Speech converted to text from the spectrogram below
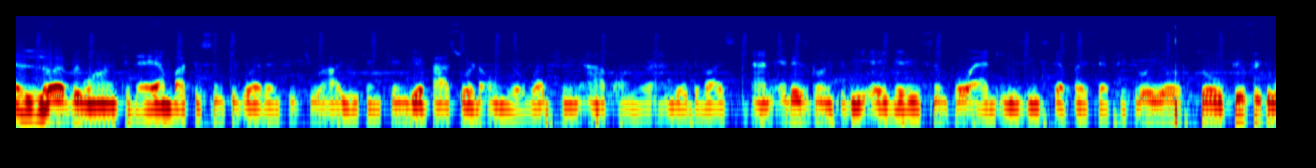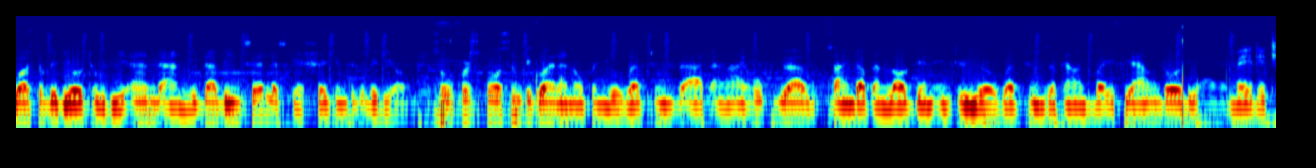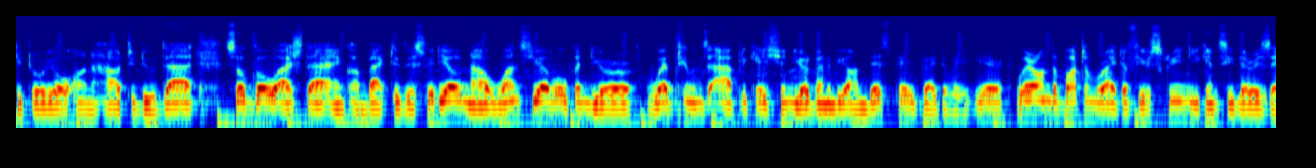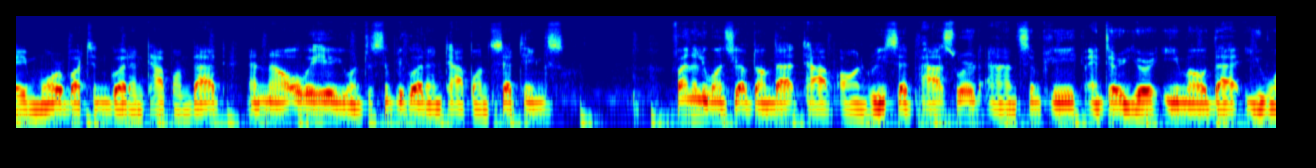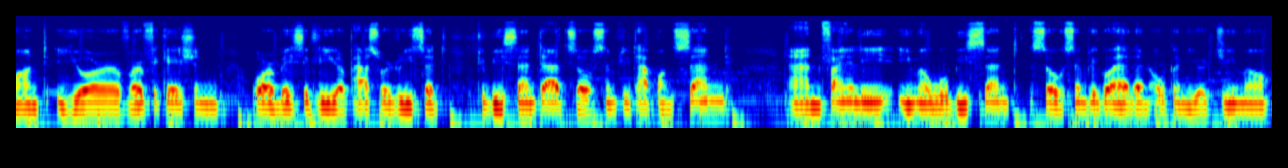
Hello everyone, today I'm about to simply go ahead and teach you how you can change your password on your Webtoon app on your Android device and it is going to be a very simple and easy step-by-step -step tutorial so feel free to watch the video to the end and with that being said let's get straight into the video. So first of all simply go ahead and open your Webtoons app and I hope you have signed up and logged in into your Webtoons account but if you haven't already I made a tutorial on how to do that. So go watch that and come back to this video. Now once you have opened your webtoons application you're going to be on this page right over here. Where on the bottom right of your screen you can see there is a more button. Go ahead and tap on that. And now over here you want to simply go ahead and tap on settings Finally, once you have done that, tap on reset password and simply enter your email that you want your verification or basically your password reset to be sent at. So simply tap on send and finally email will be sent. So simply go ahead and open your Gmail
